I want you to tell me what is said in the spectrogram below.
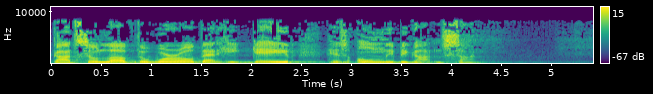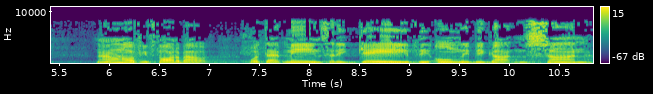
God so loved the world that he gave his only begotten son. Now I don't know if you've thought about what that means that he gave the only begotten son,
